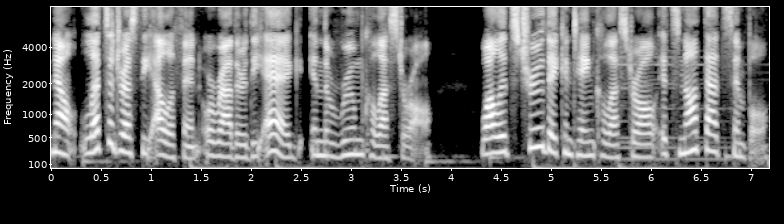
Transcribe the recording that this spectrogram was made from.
Now, let's address the elephant, or rather the egg, in the room cholesterol. While it's true they contain cholesterol, it's not that simple.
